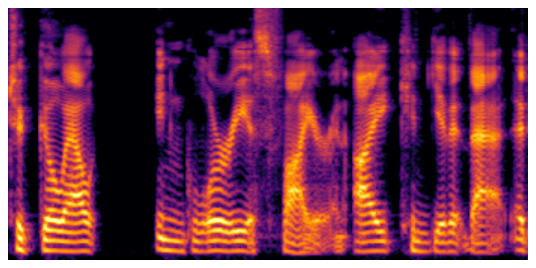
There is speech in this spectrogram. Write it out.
to go out in glorious fire, and I can give it that. It,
